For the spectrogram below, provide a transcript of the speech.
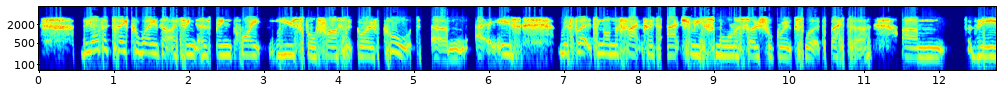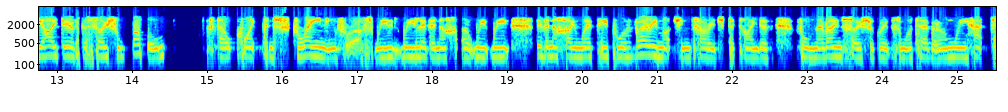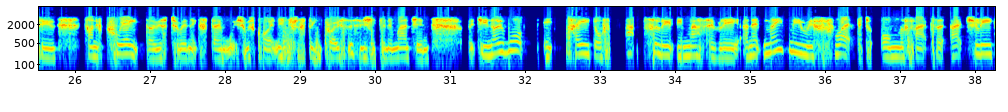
The other takeaway that I think has been quite useful for us at Grove Court um, is reflecting on the fact that actually smaller social groups work better. Um, the idea of the social bubble felt quite constraining for us. We we live in a uh, we we live in a home where people were very much encouraged to kind of form their own social groups and whatever, and we had to kind of create those to an extent, which was quite an interesting process, as you can imagine. But do you know what? It paid off absolutely massively, and it made me reflect on the fact that actually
